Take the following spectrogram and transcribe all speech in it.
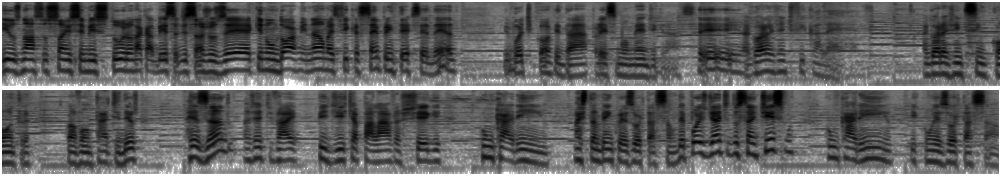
e os nossos sonhos se misturam na cabeça de São José, que não dorme não, mas fica sempre intercedendo. E vou te convidar para esse momento de graça. E agora a gente fica leve. Agora a gente se encontra com a vontade de Deus. Rezando, a gente vai pedir que a palavra chegue com carinho, mas também com exortação. Depois, diante do Santíssimo, com carinho e com exortação.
